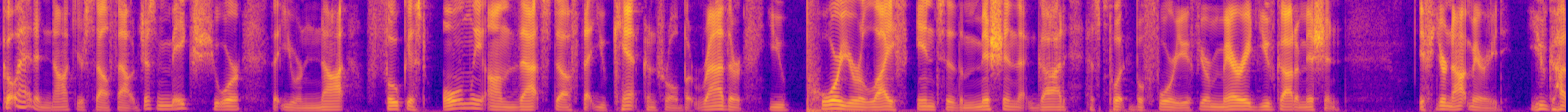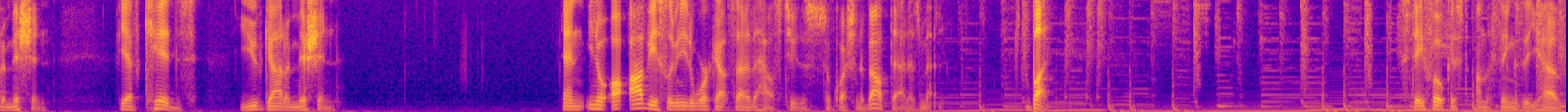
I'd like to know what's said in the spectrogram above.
go ahead and knock yourself out. Just make sure that you are not focused only on that stuff that you can't control, but rather you pour your life into the mission that God has put before you. If you're married, you've got a mission. If you're not married, you've got a mission. If you have kids, you've got a mission. And, you know, obviously we need to work outside of the house too. There's no question about that as men. But stay focused on the things that you have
